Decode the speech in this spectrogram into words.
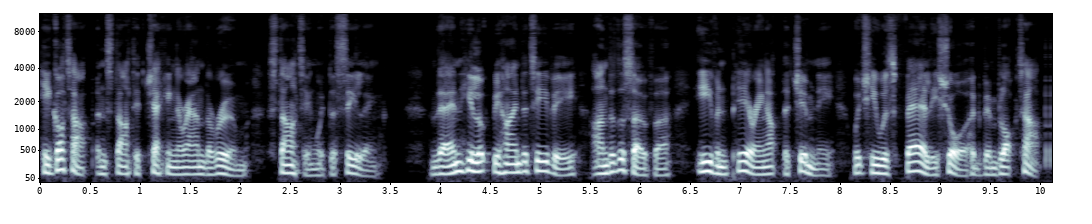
He got up and started checking around the room, starting with the ceiling. Then he looked behind the TV, under the sofa, even peering up the chimney, which he was fairly sure had been blocked up.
